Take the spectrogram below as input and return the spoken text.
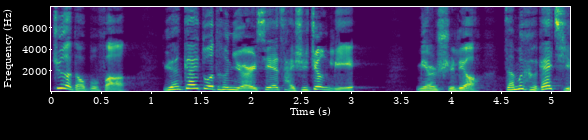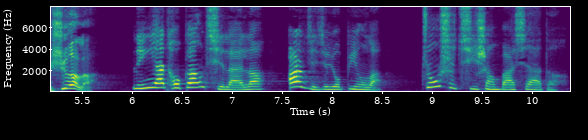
这倒不妨，原该多疼女儿些才是正理。明儿十六，咱们可该起社了。林丫头刚起来了。”二姐姐又病了，终是七上八下的。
